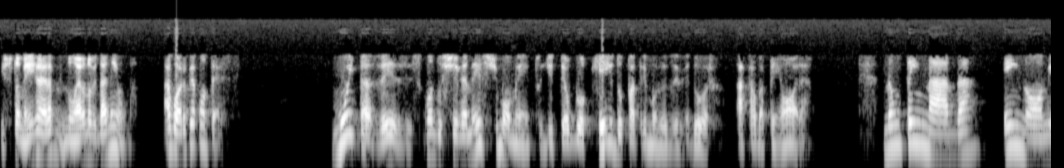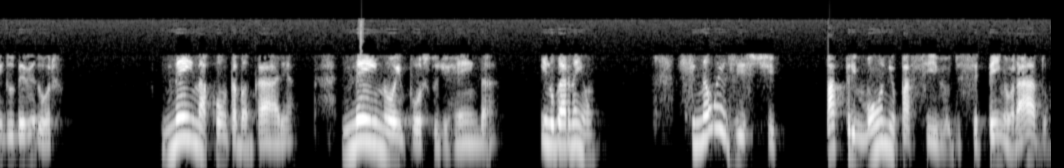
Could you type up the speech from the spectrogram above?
Isso também já era, não era novidade nenhuma. Agora, o que acontece? Muitas vezes, quando chega neste momento de ter o bloqueio do patrimônio do devedor, a tal da penhora, não tem nada em nome do devedor. Nem na conta bancária, nem no imposto de renda, em lugar nenhum. Se não existe patrimônio passível de ser penhorado,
